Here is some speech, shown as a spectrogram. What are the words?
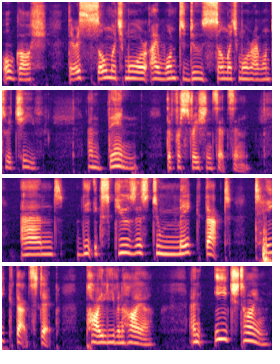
oh gosh, there is so much more I want to do, so much more I want to achieve. And then the frustration sets in and the excuses to make that, take that step, pile even higher. And each time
